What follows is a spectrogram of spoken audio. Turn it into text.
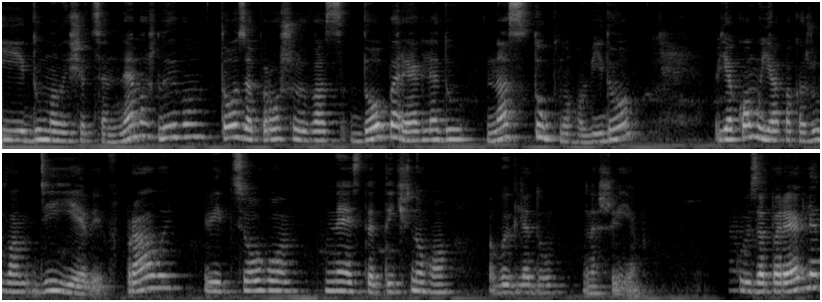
і думали, що це неможливо, то запрошую вас до перегляду наступного відео, в якому я покажу вам дієві вправи від цього неестетичного вигляду на шиї. Дякую за перегляд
